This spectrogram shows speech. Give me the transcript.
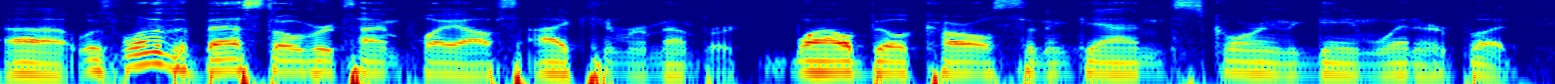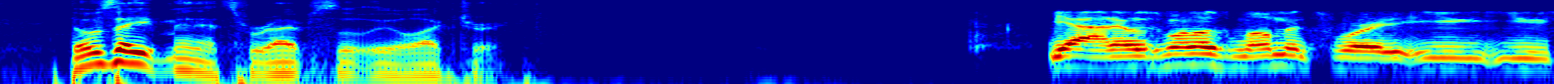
uh, was one of the best overtime playoffs I can remember. While Bill Karlsson again scoring the game winner, but those eight minutes were absolutely electric. Yeah, and it was one of those moments where you you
